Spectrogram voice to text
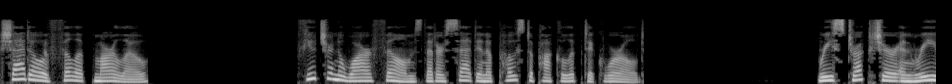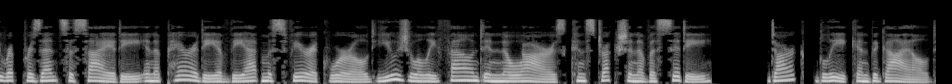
shadow of Philip Marlowe Future noir films that are set in a post-apocalyptic world restructure and re-represent society in a parody of the atmospheric world usually found in noir's construction of a city, dark, bleak and beguiled.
